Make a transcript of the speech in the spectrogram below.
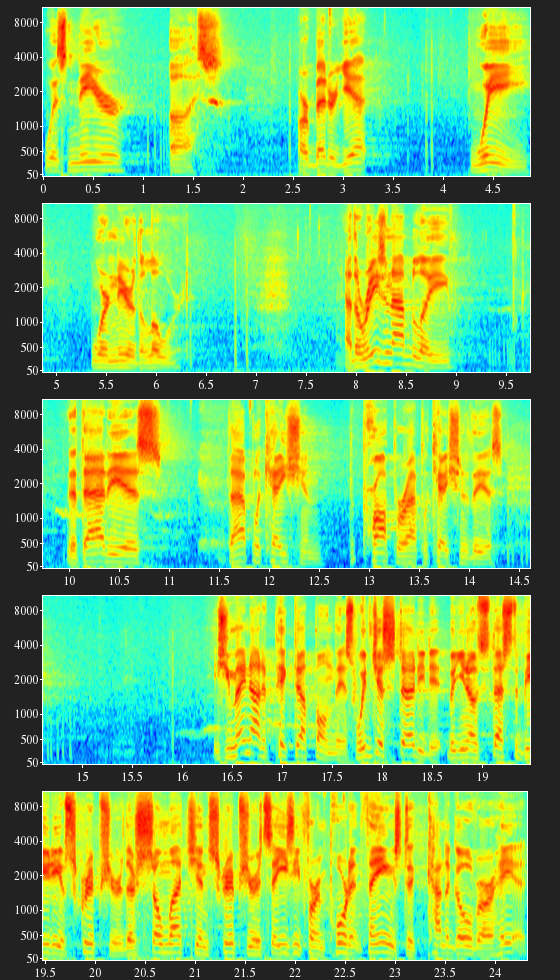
was near us. Or better yet, we were near the Lord. Now, the reason I believe that that is the application, the proper application of this, is you may not have picked up on this. We've just studied it, but you know, that's the beauty of Scripture. There's so much in Scripture, it's easy for important things to kind of go over our head.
